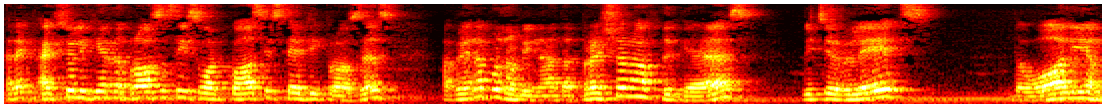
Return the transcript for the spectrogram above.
correct actually here the process is what quasi static process அப்ப என்ன பண்ணும் அப்படின்னா the pressure of the gas which relates the volume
